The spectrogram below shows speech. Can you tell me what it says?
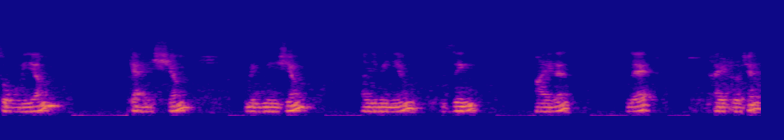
sodium, calcium, magnesium, aluminium, zinc, iron, lead, hydrogen,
